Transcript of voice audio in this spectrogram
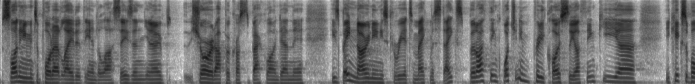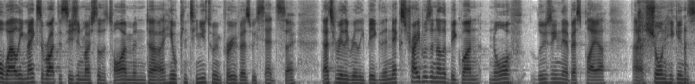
slotting him into Port Adelaide at the end of last season, you know, shore it up across the back line down there. He's been known in his career to make mistakes, but I think watching him pretty closely, I think he uh, he kicks the ball well. He makes the right decision most of the time, and uh, he'll continue to improve, as we said. So that's really really big. The next trade was another big one. North losing their best player. Uh, Shaun Higgins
